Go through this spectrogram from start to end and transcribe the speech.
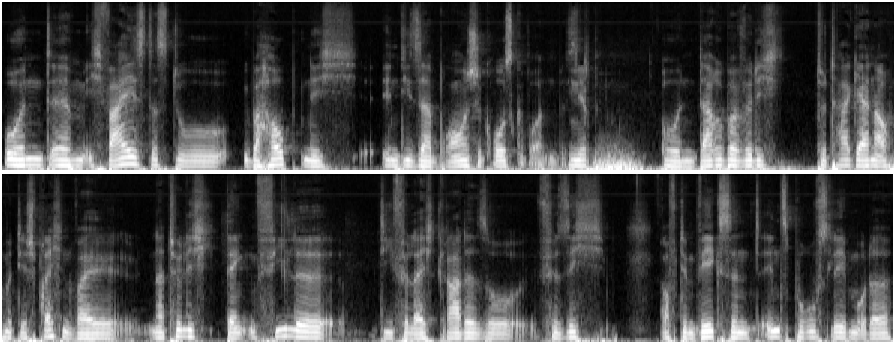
Und ähm, ich weiß, dass du überhaupt nicht in dieser Branche groß geworden bist. Yep. Und darüber würde ich total gerne auch mit dir sprechen, weil natürlich denken viele, die vielleicht gerade so für sich auf dem Weg sind ins Berufsleben oder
